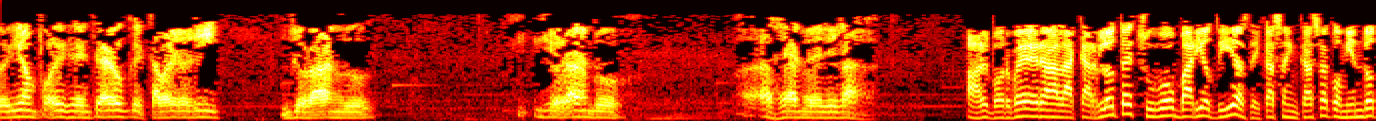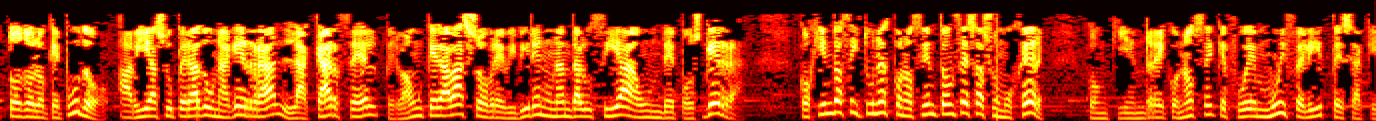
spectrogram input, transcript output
venían por ahí, se enteraron que estaba yo allí llorando. llorando hacia de. Al volver a la Carlota estuvo varios días de casa en casa comiendo todo lo que pudo. Había superado una guerra, la cárcel, pero aún quedaba sobrevivir en una Andalucía aún de posguerra. Cogiendo aceitunas conoció entonces a su mujer, con quien reconoce que fue muy feliz pese a que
